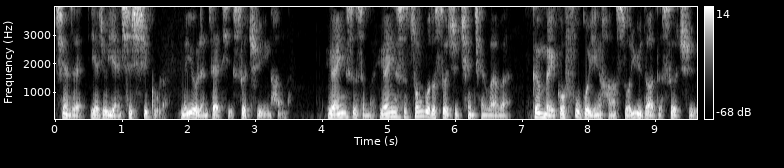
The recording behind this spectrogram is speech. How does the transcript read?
现在也就偃旗息鼓了，没有人再提社区银行了。原因是什么？原因是中国的社区千千万万，跟美国富国银行所遇到的社区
